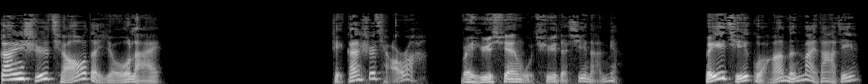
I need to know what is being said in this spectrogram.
干石桥的由来。这干石桥啊，位于宣武区的西南面，北起广安门外大街，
